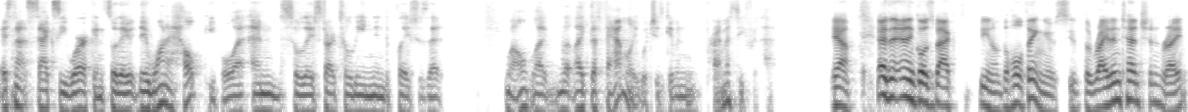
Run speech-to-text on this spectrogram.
it's not not sexy work and so they, they want to help people and so they start to lean into places that well like like the family which is given primacy for that. Yeah and, and it goes back you know the whole thing is the right intention right?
